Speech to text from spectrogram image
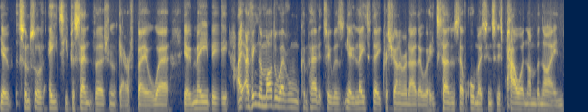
you know some sort of 80% version of Gareth Bale where you know maybe I, I, think the model everyone compared it to was you know later day Cristiano Ronaldo where he turned himself almost into this power number nine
